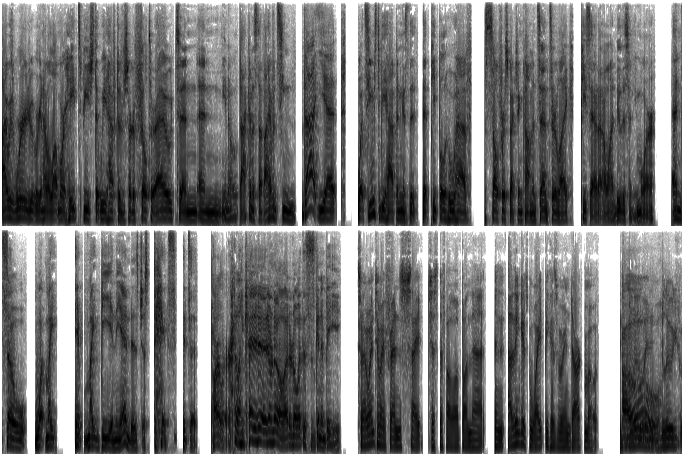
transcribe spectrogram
I was worried we were going to have a lot more hate speech that we'd have to sort of filter out, and and you know that kind of stuff. I haven't seen that yet, what seems to be happening is that that people who have self-respect and common sense are like, peace out, I don't want to do this anymore. And so what might it might be in the end is just it's it's a Parler. like I, I don't know. I don't know what this is going to be. So I went to my friend's site just to follow up on that, and I think it's white because we're in dark mode. It's blue Oh. and blue.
